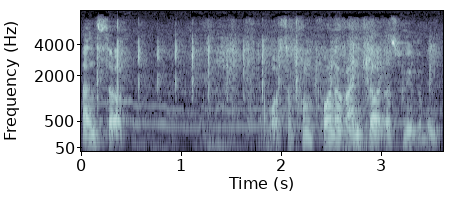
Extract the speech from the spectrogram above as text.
Ernsthaft. Aber ist doch von vornherein klar, dass wir gewinnen.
